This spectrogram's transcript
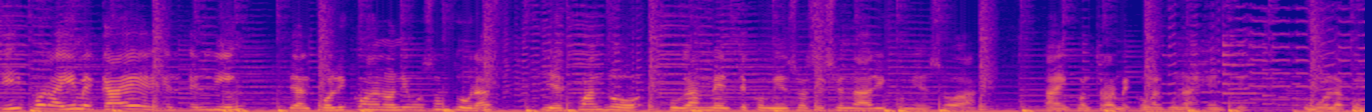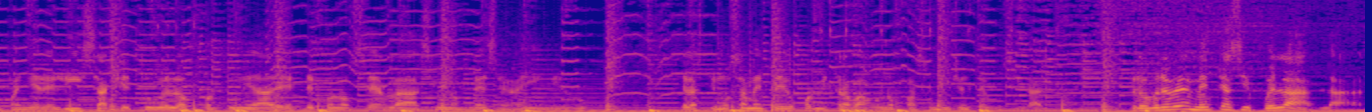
Y por ahí me cae el, el link de Alcohólicos Anónimos Honduras y es cuando fugazmente comienzo a sesionar y comienzo a, a encontrarme con alguna gente, como la compañera Elisa, que tuve la oportunidad de, conocerla hace unos meses ahí en mi grupo. Que lastimosamente yo por mi trabajo no paso mucho en Tegucigalpa. Pero brevemente así fue la, la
